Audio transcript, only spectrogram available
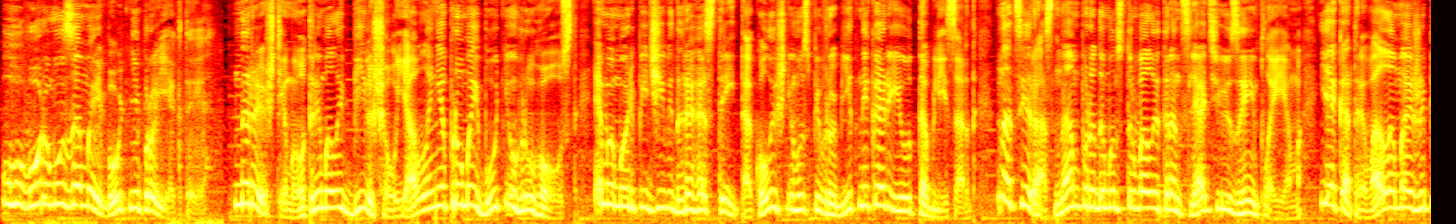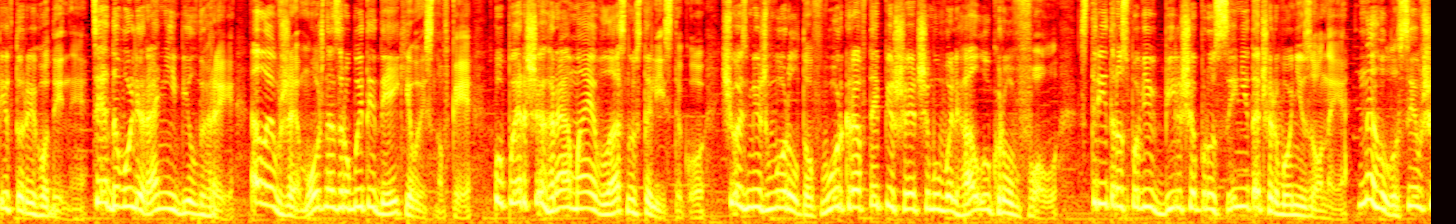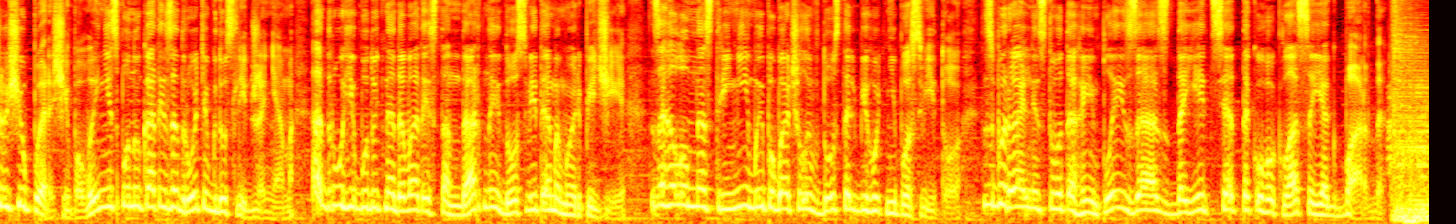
Говоримо за майбутні проєкти. Нарешті ми отримали більше уявлення про майбутню гру Ghost, MMORPG від Грега та колишнього співробітника Riot та Blizzard. На цей раз нам продемонстрували трансляцію з геймплеєм, яка тривала майже півтори години. Це доволі ранній білд гри, але вже можна зробити деякі висновки. По-перше, гра має власну стилістику, щось між World of Warcraft та пішедшим у Вальгаллу Кровфол. Стріт розповів більше про сині та червоні зони, наголосивши, що перші повинні спонукати задротів к дослідженням, а другі будуть надавати стандартний досвід MMORPG. Загалом на стрімі ми побачили вдосталь біготні по світу, збиральництво та геймплей за, здається, такого класа як Bard.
